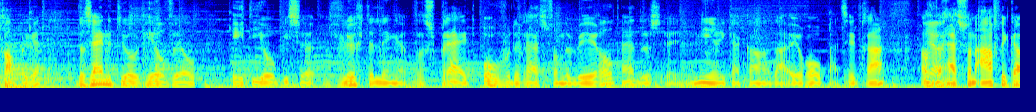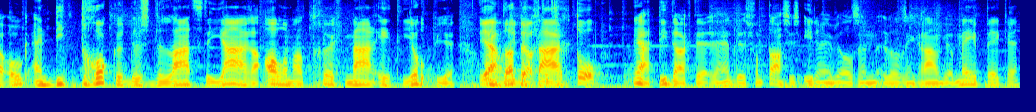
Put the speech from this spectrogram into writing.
Grappige, er zijn natuurlijk heel veel Ethiopische vluchtelingen verspreid over de rest van de wereld. Hè? Dus in Amerika, Canada, Europa, et cetera. Of Ja. de rest van Afrika ook. En die trokken dus de laatste jaren allemaal terug naar Ethiopië. Ja, omdat het daar top. Ja, die dachten, hè, dit is fantastisch. Iedereen wil zijn, wil zijn graan weer meepikken.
